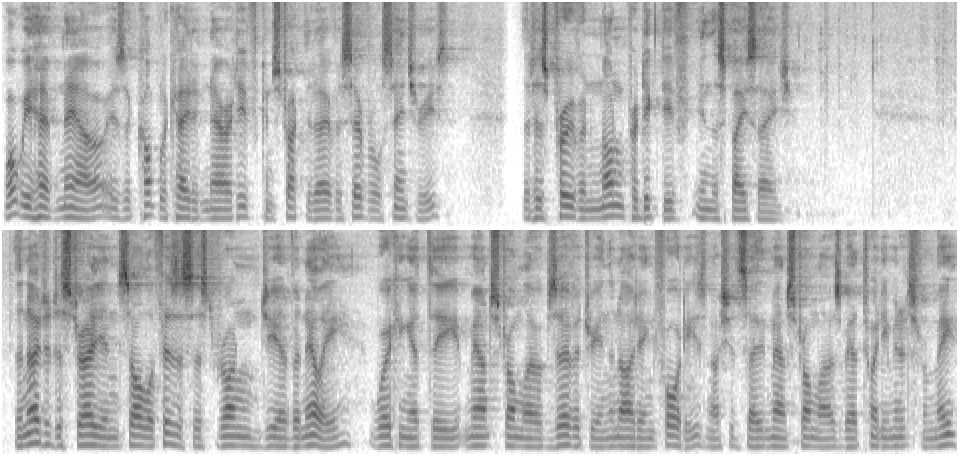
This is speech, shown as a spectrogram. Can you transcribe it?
What we have now is a complicated narrative constructed over several centuries that has proven non predictive in the space age. The noted Australian solar physicist Ron Giovanelli, working at the Mount Stromlo Observatory in the 1940s, and I should say Mount Stromlo is about 20 minutes from me,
